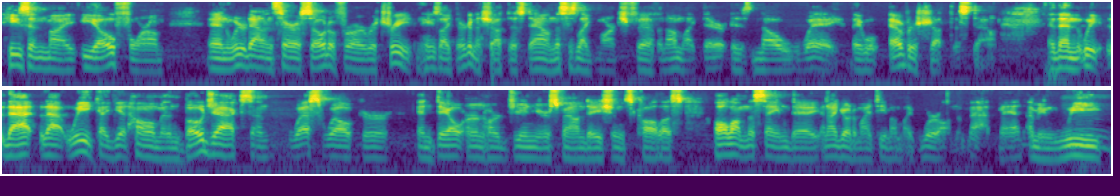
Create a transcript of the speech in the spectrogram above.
he's in my EO forum, and we were down in Sarasota for our retreat, and he's like, "They're going to shut this down. This is like March 5th," and I'm like, "There is no way they will ever shut this down." And then we that that week I get home, and Bo Jackson, Wes Welker, and Dale Earnhardt Jr.'s foundations call us all on the same day and i go to my team i'm like we're on the map man i mean we Mm.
